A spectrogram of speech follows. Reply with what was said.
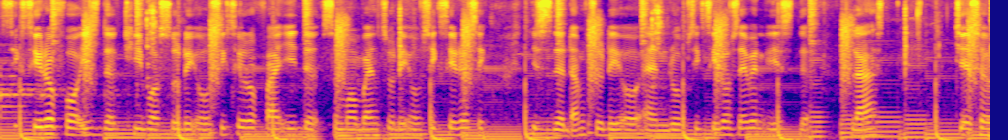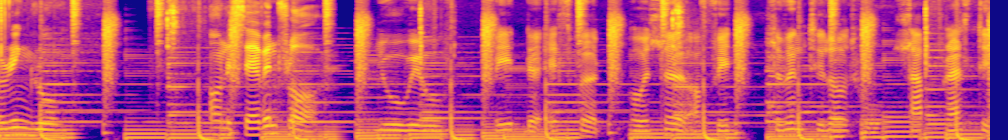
604 is the keyboard studio, 605 is the small band studio, 606 is the drum studio, and room 607 is the last gesturing room. On the seventh floor, You will meet the expert professor office 702 Sub Plastic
